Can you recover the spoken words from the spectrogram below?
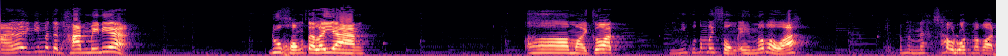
ายแล้วอย่างนี้มันจะทันไหมเนี่ย ดูของแต่ละอย่างอ๋ my god อย่างนี้กูต้องไปส่งเองก็เปล่าวะแป๊บนึงนะเช่ารถมาก่อน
